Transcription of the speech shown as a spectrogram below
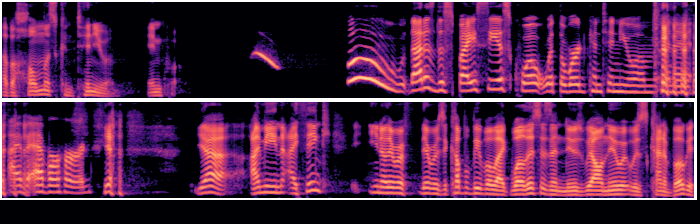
of a homeless continuum. End quote. Woo! That is the spiciest quote with the word continuum in it I've ever heard. Yeah. Yeah, I mean, I think you know there were there was a couple people like, well, this isn't news. We all knew it was kind of bogus.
